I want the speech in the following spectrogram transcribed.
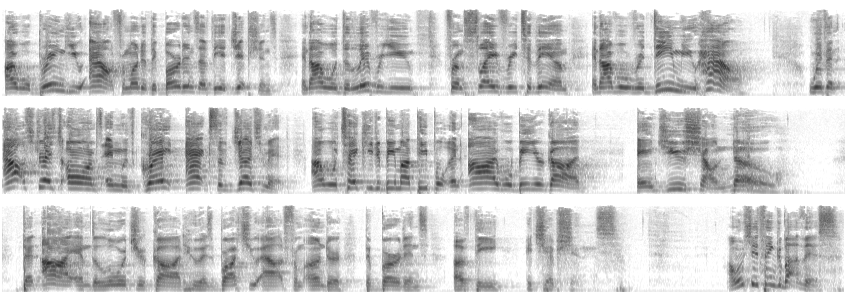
I will bring you out from under the burdens of the Egyptians, and I will deliver you from slavery to them, and I will redeem you. How? With an outstretched arms and with great acts of judgment. I will take you to be my people, and I will be your God, and you shall know that I am the Lord your God who has brought you out from under the burdens of the Egyptians. I want you to think about this.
